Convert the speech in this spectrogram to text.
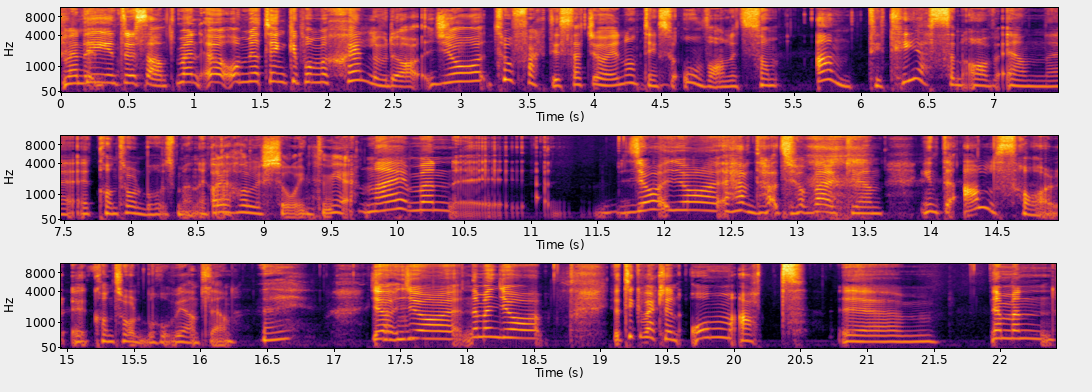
Men det är intressant. Men ö, om jag tänker på mig själv då. Jag tror faktiskt att jag är någonting så ovanligt som antitesen av en eh, kontrollbehovsmänniska. Och jag håller så inte med. Nej, men eh, jag, jag hävdar att jag verkligen inte alls har eh, kontrollbehov egentligen. Nej. Jag, jag, nej men jag, jag tycker verkligen om att eh, ja men,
